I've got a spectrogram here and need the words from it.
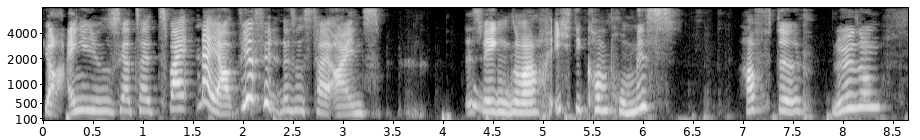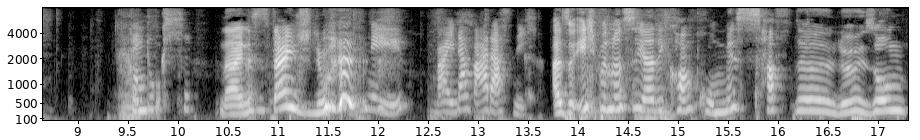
Ja, eigentlich ist es ja Teil 2. Naja, wir finden, es ist Teil 1. Deswegen mache ich die kompromisshafte Lösung. Kompro Nein, das ist dein Stuhl. Nee, meiner war das nicht. Also ich benutze ja die kompromisshafte Lösung.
